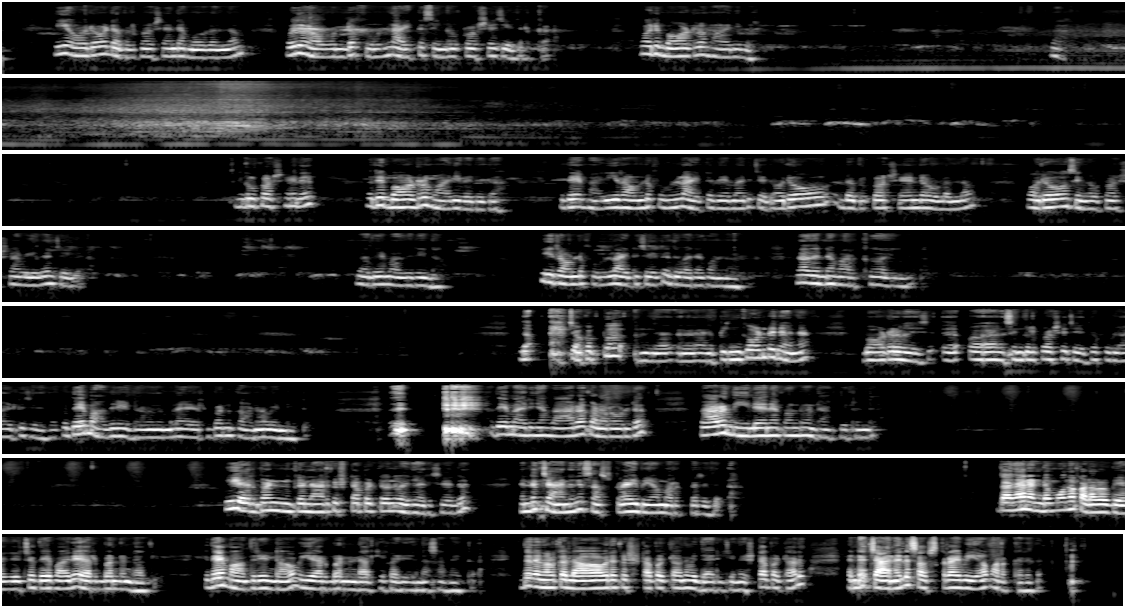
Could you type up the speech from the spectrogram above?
ഈ ഓരോ ഡബിൾ ക്രോഷ്യന്റെ മുകളിൽ നിന്നും ഒരു റൗണ്ട് ഫുള്ളായിട്ട് സിംഗിൾ ക്രോഷ്യ ചെയ്തെടുക്കുക. ഒരു ബോർഡർ മാതിരി വരും. സിംഗിൾ ക്രോഷയിൽ ഒരു ബോർഡർ മാരി വരിക. ഇതേമാതിരി ഈ റൗണ്ട് ഫുള്ളായിട്ട് ഇതേമാതിരി ചെയ്ത് ഓരോ ഡബിൾ ക്രോഷേന്റെ ഉള്ളിൽ നിന്നും ഓരോ സിംഗിൾ ക്രോഷ്യ വീതം ചെയ്യുക. ഇത് അതേമാതിരി ഉണ്ടാവും. ഈ റൗണ്ട് ഫുള്ളായിട്ട് ചെയ്ത് ഇതുവരെ കൊണ്ടുവരണം. അതിന്റെ വർക്ക് കഴിഞ്ഞു. ചുവപ്പ് പിങ്ക് കൊണ്ട് ഞാൻ ബോർഡർ വെച്ച് സിംഗിൾ ക്രോഷ്യ ചെയ്ത് ഫുള്ളായിട്ട് ചെയ്തു. അപ്പോൾ ഇതേമാതിരി ഉണ്ടാവും നമ്മളെ എർബൺ കാണാൻ വേണ്ടിയിട്ട്. അതേമാതിരി ഞാൻ വേറെ കളറുകൊണ്ട് കൊണ്ട് വേറെ നീലേനെ കൊണ്ടും ഉണ്ടാക്കിയിട്ടുണ്ട്. ഈ എർബൺ നിങ്ങൾക്ക് എല്ലാവർക്കും ഇഷ്ടപ്പെട്ടു എന്ന് വിചാരിച്ചത് എന്റെ ചാനൽ സബ്സ്ക്രൈബ് ചെയ്യാൻ മറക്കരുത്. ഇതാ ഞാൻ രണ്ട് മൂന്ന് കളർ ഉപയോഗിച്ച് ഇതേമാതിരി എയർ ഉണ്ടാക്കി. ഇതേമാതിരി ഉണ്ടാവും ഈ എയർ ഉണ്ടാക്കി കഴിയുന്ന സമയത്ത്. ഇത് നിങ്ങൾക്ക് എല്ലാവർക്കും ഇഷ്ടപ്പെട്ടോ എന്ന് വിചാരിക്കുന്നു. ഇഷ്ടപ്പെട്ടാൽ എന്റെ ചാനൽ സബ്സ്ക്രൈബ് ചെയ്യാൻ മറക്കരുത്.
